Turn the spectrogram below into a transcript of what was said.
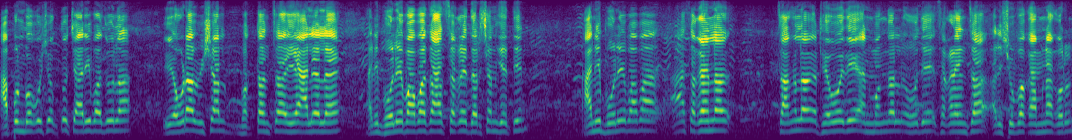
आपण बघू शकतो चारी बाजूला एवढा विशाल भक्तांचा हे आलेला आहे. आणि भोलेबाबाचं आज सगळे दर्शन घेतील. आणि भोलेबाबा आज सगळ्यांना चांगलं ठेवू हो दे आणि मंगल होऊ दे सगळ्यांचा आणि शुभकामना करून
